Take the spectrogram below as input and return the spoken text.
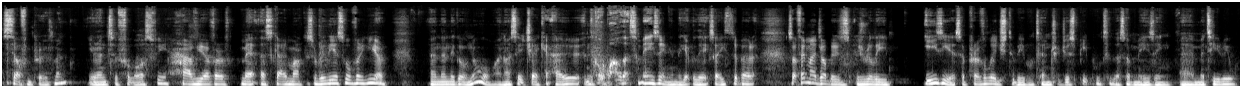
self improvement. You're into philosophy. Have you ever met this guy, Marcus Aurelius, over here? And then they go, no. And I say, check it out. And they go, wow, that's amazing. And they get really excited about it. So I think my job is, is really easy. It's a privilege to be able to introduce people to this amazing uh, material.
